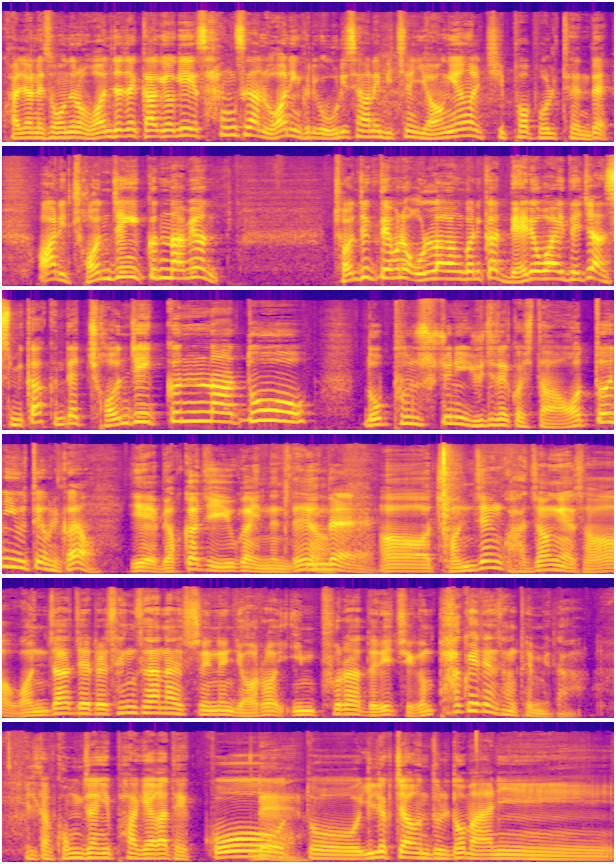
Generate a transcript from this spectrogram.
관련해서 오늘은 원자재 가격이 상승한 원인 그리고 우리 생활에 미치는 영향을 짚어볼 텐데 아니 전쟁이 끝나면 전쟁 때문에 올라간 거니까 내려와야 되지 않습니까? 근데 전쟁이 끝나도 높은 수준이 유지될 것이다. 어떤 이유 때문일까요? 예, 몇 가지 이유가 있는데요. 네. 어, 전쟁 과정에서 원자재를 생산할 수 있는 여러 인프라들이 지금 파괴된 상태입니다. 일단 공장이 파괴가 됐고 네. 또 인력 자원들도 많이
